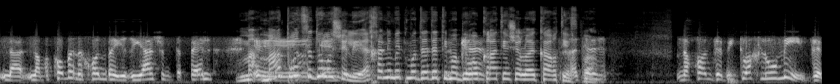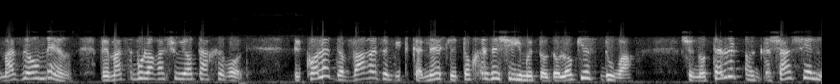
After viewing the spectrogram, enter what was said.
ל, למקום הנכון בעירייה שמטפל... מה אה, מה הפרוצדורה אה, שלי? איך אני מתמודדת עם הבירוקרטיה שלא הכרתי אף פעם? נכון, וביטוח לאומי, ומה זה אומר, ומה זה מול הרשויות האחרות. וכל הדבר הזה מתכנס לתוך איזושהי מתודולוגיה סדורה, שנותנת הרגשה של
